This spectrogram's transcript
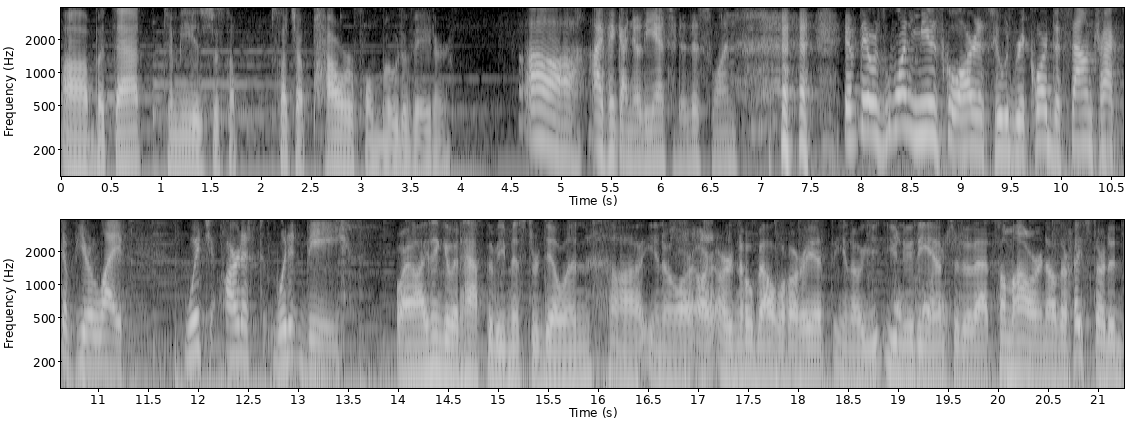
Uh, but that to me is just a, such a powerful motivator. Ah, I think I know the answer to this one. if there was one musical artist who would record the soundtrack of your life, which artist would it be? Well, I think it would have to be Mr. Dylan, uh, you know, our, our, our, Nobel laureate. You know, you, you knew the answer to that. Somehow or another, I started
